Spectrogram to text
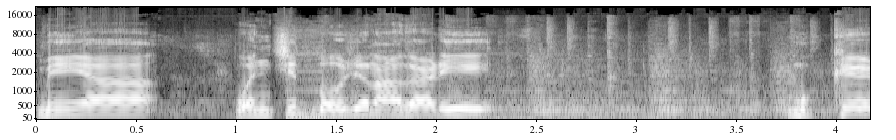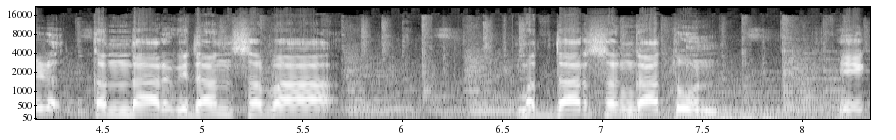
मी या वंचित बहुजन आघाडी मुखेड कंधार विधानसभा मतदारसंघातून एक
